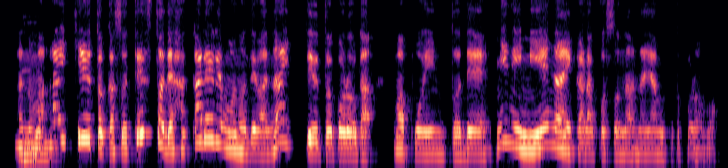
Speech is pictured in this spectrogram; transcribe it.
あのまあ、IQ とかそうテストで測れるものではないっていうところが、まあ、ポイントで、目に見えないからこそな悩むところも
